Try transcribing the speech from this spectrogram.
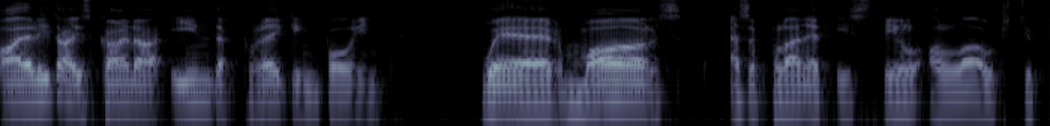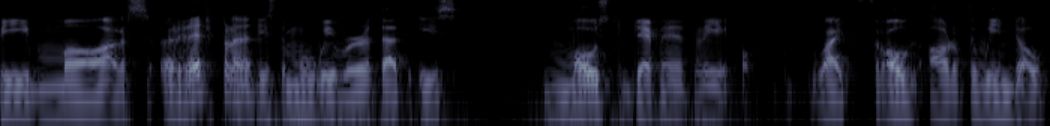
Aelita is kind of in the breaking point where Mars as a planet is still allowed to be Mars. Red Planet is the movie where that is most definitely like thrown out of the window.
